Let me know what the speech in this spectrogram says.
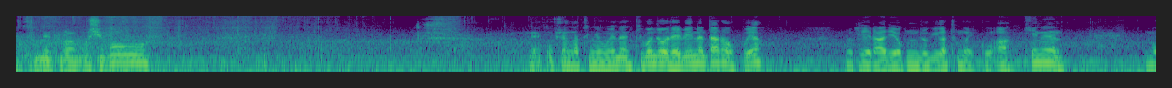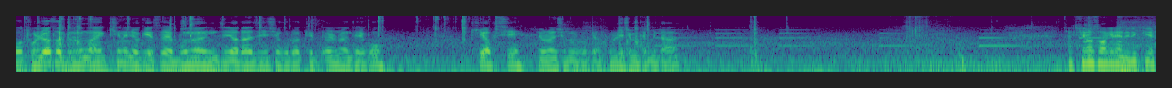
자, 실내 들어가 보시고. 네, 옵션 같은 경우에는 기본적으로 내비는 따로 없고요. 이렇게 라디오 공조기 같은 거 있고. 아 키는 뭐 돌려서 넣는 거 아니고 키는 여기 있어요. 문은 이제 여닫이식으로 이렇게 열면 되고 키 없이 이런 식으로 그냥 돌리시면 됩니다 키로수 확인해 드릴게요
